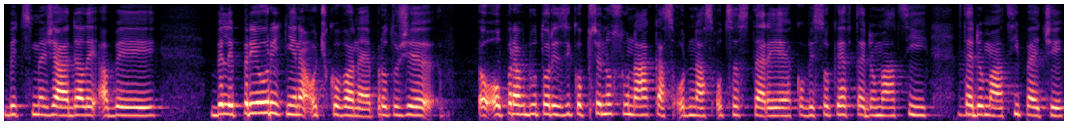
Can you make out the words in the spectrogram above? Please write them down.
byť jsme žádali, aby byly prioritně naočkované, protože opravdu to riziko přenosu nákaz od nás, od sester, je jako vysoké v té domácí, v té domácí péči,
